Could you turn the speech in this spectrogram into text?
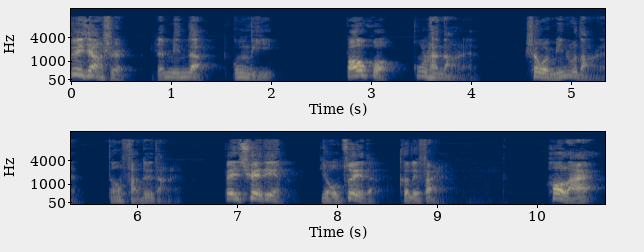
对象是人民的公敌。包括共产党人、社会民主党人等反对党人，被确定有罪的各类犯人。后来，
